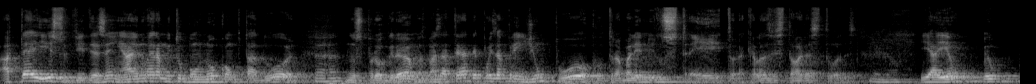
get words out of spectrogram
até isso de desenhar. Eu não era muito bom no computador, uhum. nos programas, mas até depois aprendi um pouco. trabalhei no Illustrator, aquelas histórias todas. Legal. E aí eu, eu,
